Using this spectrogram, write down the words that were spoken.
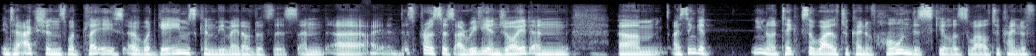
interactions what plays uh, what games can be made out of this and uh, I, this process i really enjoyed and um, i think it you know takes a while to kind of hone this skill as well to kind of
